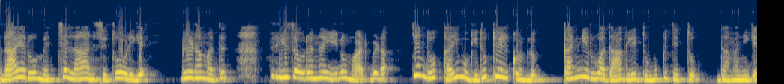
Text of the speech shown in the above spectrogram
ರಾಯರು ಮೆಚ್ಚಲ್ಲ ಅನಿಸಿತು ಅವಳಿಗೆ. ಬೇಡ ಮದನ್ ಪ್ಲೀಸ್ ಅವರನ್ನ ಏನು ಮಾಡಬೇಡ ಎಂದು ಕೈ ಮುಗಿದು ಕೇಳ್ಕೊಂಡ್ಲು ಕಣ್ಣೀರು ಅದಾಗ್ಲಿ ಧುಮುಕುತ್ತಿತ್ತು. ದಮನಿಗೆ,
